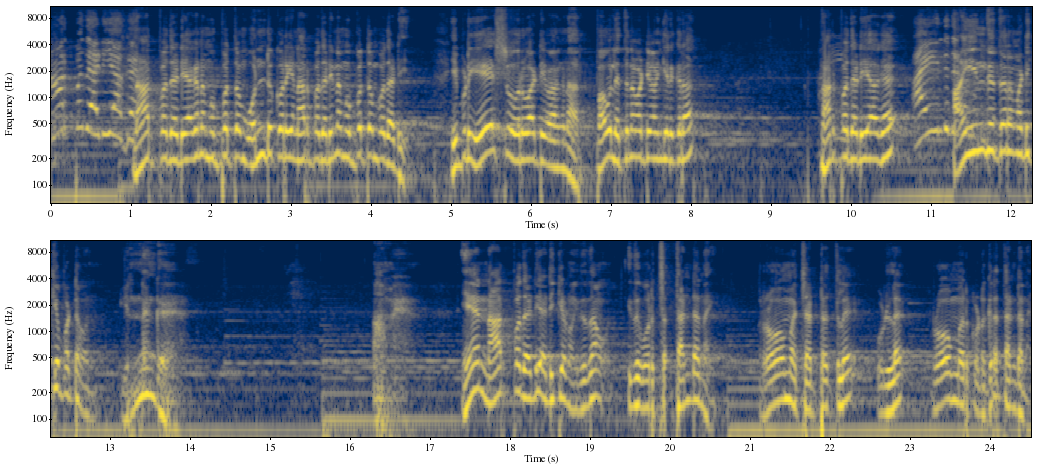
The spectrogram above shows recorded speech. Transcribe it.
நாற்பது அடியாக. நாற்பது அடியாக முப்பத்தொம் ஒன்று குறைய நாற்பது அடினா முப்பத்தொன்பது அடி. இப்படி இயேசு ஒரு வாட்டி வாங்கினார். பவுல் எத்தனை வாட்டி வாங்கியிருக்கிறார்? நாற்பது அடியாக ஐந்து தரம். அடிக்கப்பட்டவன். என்னங்க? ஆமே ஏன் நாற்பது அடி அடிக்கணும்? இதுதான் இது ஒரு தண்டனை. ரோம சட்டத்தில் உள்ள ரோமர் கொடுக்குற தண்டனை.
